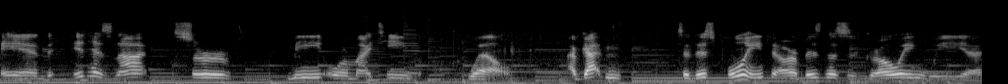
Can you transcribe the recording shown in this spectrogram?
and it has not served me or my team well. I've gotten to this point, our business is growing. We, uh,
